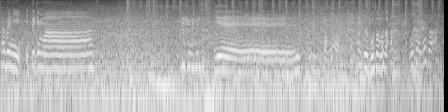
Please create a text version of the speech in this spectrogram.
食べに行ってきます。イエーイ。ボサボサ。ボサボサ。ボサボサ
